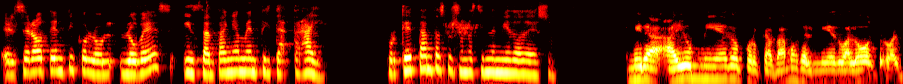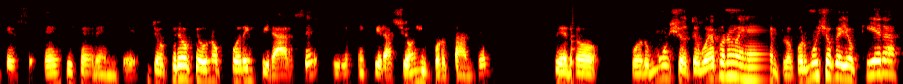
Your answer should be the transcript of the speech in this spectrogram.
El ser auténtico lo, ves instantáneamente y te atrae. ¿Por qué tantas personas tienen miedo de eso? Mira, hay un miedo porque hablamos del miedo al otro, al que es, es diferente. Yo creo que uno puede inspirarse y la inspiración es importante, pero por mucho, te voy a poner un ejemplo, por mucho que yo quiera,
